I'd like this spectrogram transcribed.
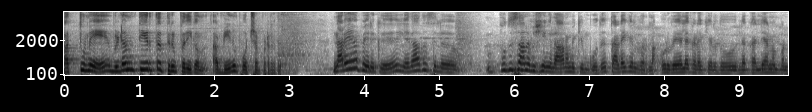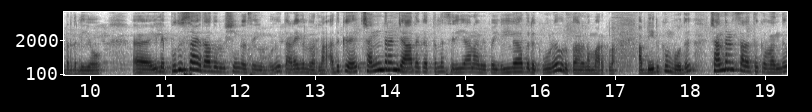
பத்துமே விடம் தீர்த்த திருப்பதிகம் அப்படின்னு போற்றப்படுறது. நிறையா பேருக்கு ஏதாவது சில புதுசான விஷயங்கள் ஆரம்பிக்கும் போது தடைகள் வரலாம். ஒரு வேலை கிடைக்கிறதோ இல்லை கல்யாணம் பண்ணுறதுலையோ இல்லை புதுசாக ஏதாவது ஒரு விஷயங்கள் செய்யும்போது தடைகள் வரலாம். அதுக்கு சந்திரன் ஜாதகத்தில் சரியான அமைப்பு இல்லாதது கூட ஒரு காரணமாக இருக்கலாம். அப்படி இருக்கும்போது சந்திரன் ஸ்தலத்துக்கு வந்து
